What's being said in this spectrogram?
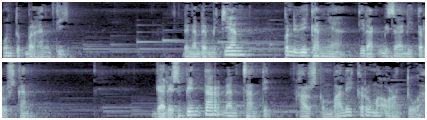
untuk berhenti. Dengan demikian, pendidikannya tidak bisa diteruskan. Gadis pintar dan cantik harus kembali ke rumah orang tua.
